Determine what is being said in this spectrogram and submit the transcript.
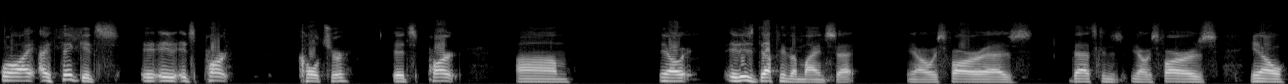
Well, I, I think it's it, it's part culture. It's part, um, you know, it is definitely the mindset. You know, as far as that's you know, as far as you know,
